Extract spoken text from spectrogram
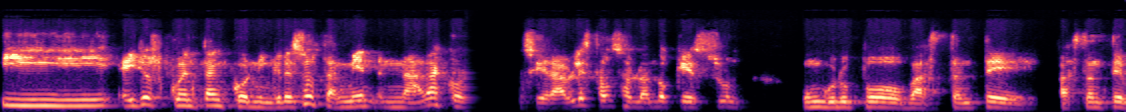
y ellos cuentan con ingresos también nada considerables. Estamos hablando que es un un grupo bastante, bastante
